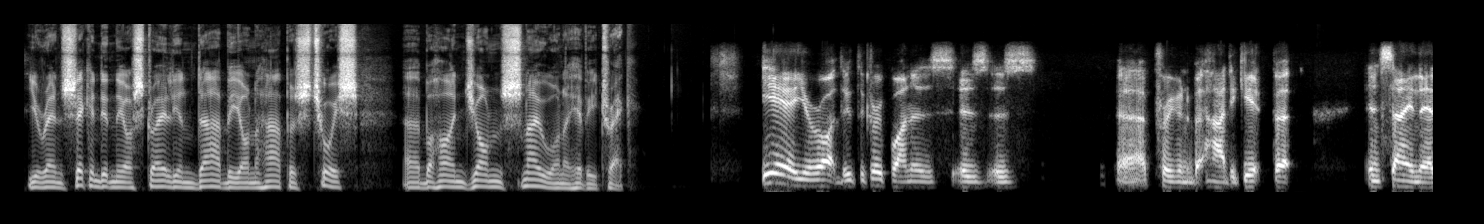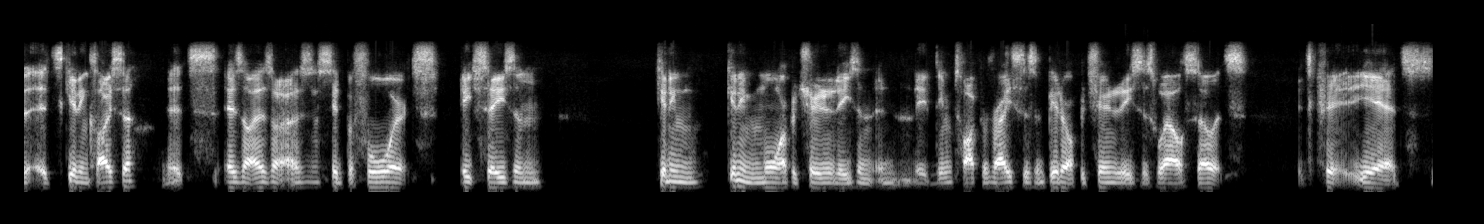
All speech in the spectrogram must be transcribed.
you ran second in the Australian Derby on Harper's Choice uh, behind Jon Snow on a heavy track. Yeah, you're right. The, the Group 1 is, is, is uh, proven a bit hard to get, but in saying that, it's getting closer. It's, as I, as I, as I said before, it's each season getting getting more opportunities and, and them type of races and better opportunities as well. So it's it's yeah, it's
